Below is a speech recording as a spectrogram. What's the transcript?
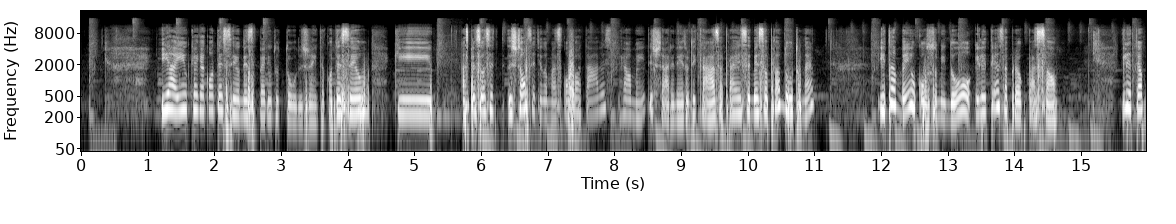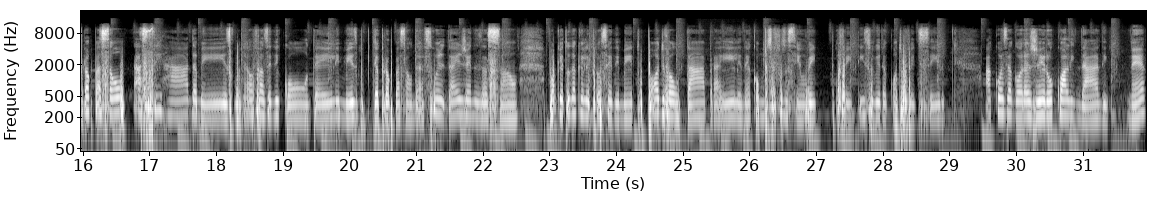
E aí, o que, é que aconteceu nesse período todo, gente? Aconteceu que as pessoas estão se sentindo mais confortáveis realmente estarem dentro de casa para receber seu produto, né? E também o consumidor, ele tem essa preocupação. Ele tem a preocupação acirrada mesmo, né? O fazer de conta, é ele mesmo tem a preocupação da, sua, da higienização, porque todo aquele procedimento pode voltar para ele, né? Como se fosse assim, o feitiço vira contra o feiticeiro. A coisa agora gerou qualidade, né?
